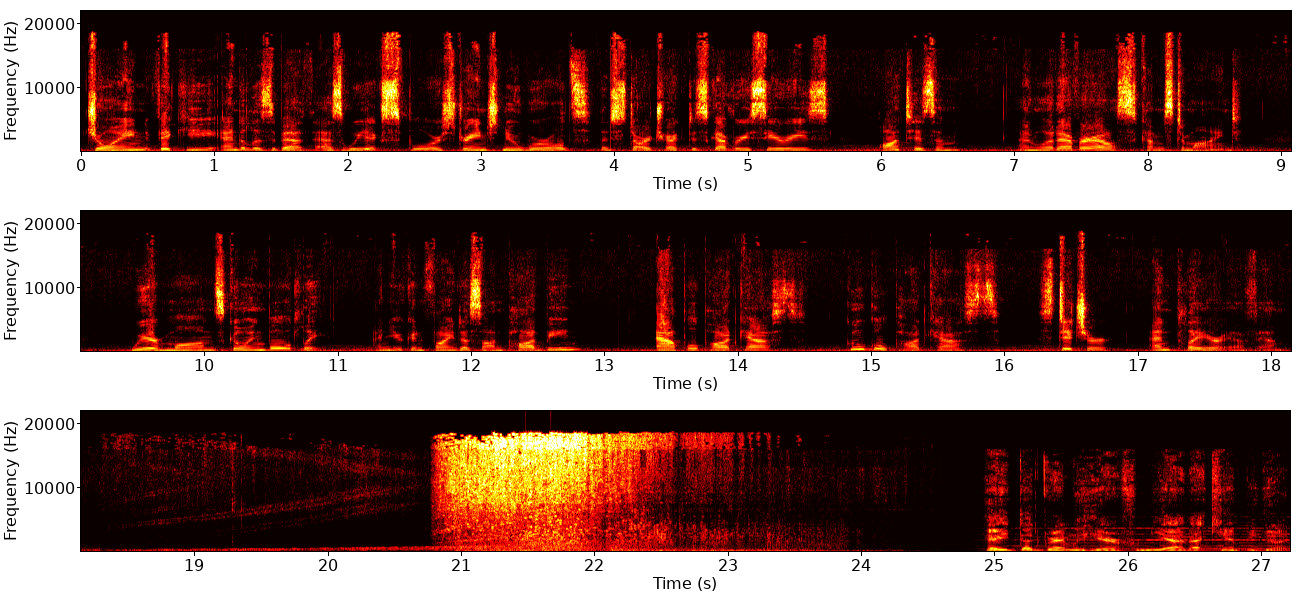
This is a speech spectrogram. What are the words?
Join Vicky and Elizabeth as we explore strange new worlds, the Star Trek Discovery series, autism, and whatever else comes to mind. We're Moms Going Boldly, and you can find us on Podbean, Apple Podcasts, Google Podcasts, Stitcher, and Player FM. Hey, Doug Gramley here from Yeah, That Can't Be Good.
